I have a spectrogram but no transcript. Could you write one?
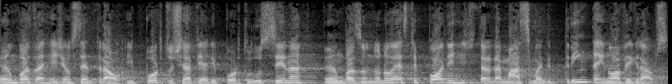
ambas da região central, e Porto Xavier e Porto Lucena, ambas no noroeste, podem registrar a máxima de 39 graus.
